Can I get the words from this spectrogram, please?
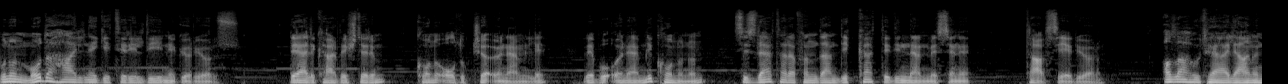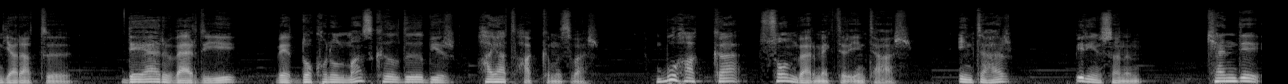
bunun moda haline getirildiğini görüyoruz. Değerli kardeşlerim, konu oldukça önemli ve bu önemli konunun sizler tarafından dikkatle dinlenmesini tavsiye ediyorum. Allahu Teala'nın yarattığı, değer verdiği ve dokunulmaz kıldığı bir hayat hakkımız var. Bu hakka son vermektir intihar. İntihar, bir insanın kendi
